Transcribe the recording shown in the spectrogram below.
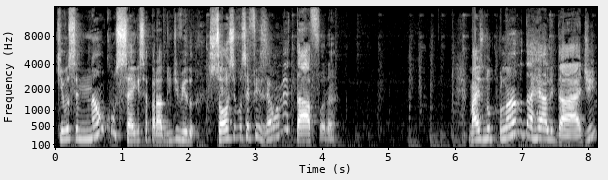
que você não consegue separar do indivíduo, só se você fizer uma metáfora. Mas no plano da realidade,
